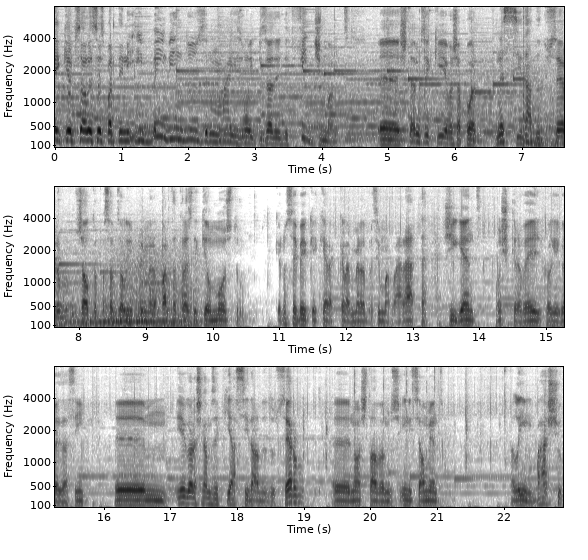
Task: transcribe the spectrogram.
é que é pessoal? Eu sou Spartini e bem-vindos a mais um episódio de Fidgement. Uh, estamos aqui, eu vou já pôr, na cidade do cérebro. Já ultrapassamos ali a primeira parte, atrás daquele monstro. Que eu não sei bem o que, é que era aquela merda, parecia uma barata gigante, um escravelho, qualquer coisa assim. Uh, e agora chegamos aqui à cidade do cérebro. Uh, nós estávamos inicialmente ali embaixo,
